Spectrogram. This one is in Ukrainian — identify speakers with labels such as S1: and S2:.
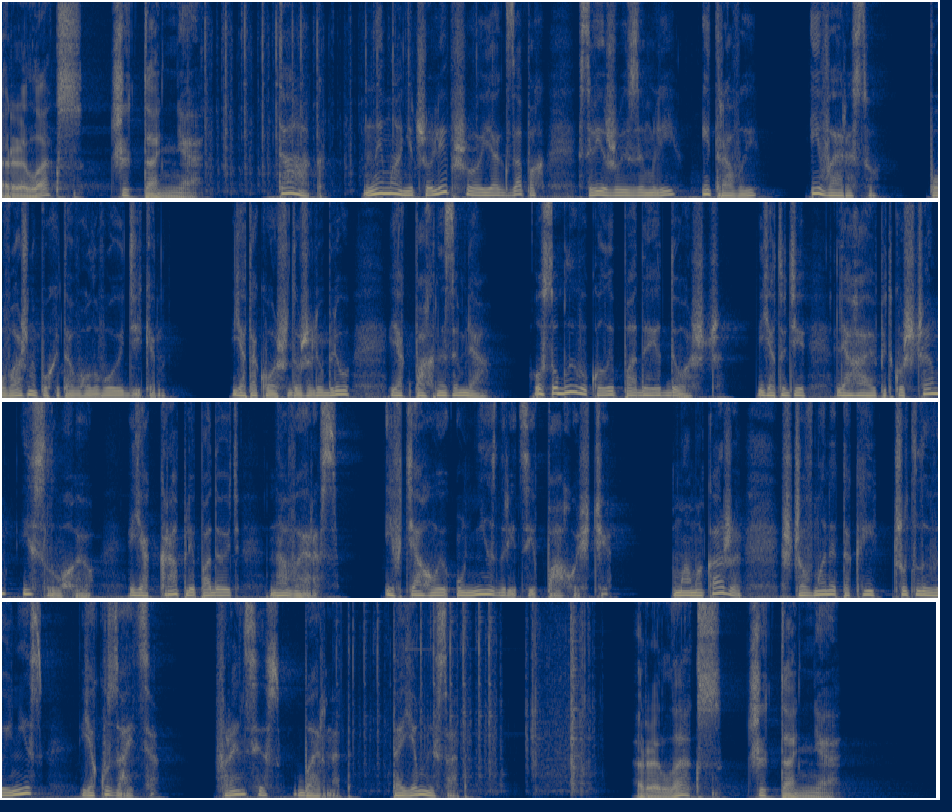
S1: Релакс читання.
S2: Так, нема нічого ліпшого, як запах свіжої землі і трави, і вересу, поважно похитав головою Дікін. Я також дуже люблю, як пахне земля, особливо коли падає дощ. Я тоді лягаю під кущем і слухаю, як краплі падають на верес, і втягую у ніздрі ці пахощі. Мама каже, що в мене такий чутливий ніс, як у зайця. Френсіс Бернет. Таємний сад.
S1: Релакс читання.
